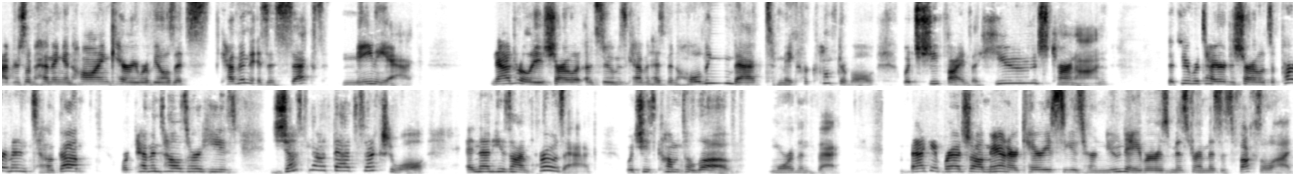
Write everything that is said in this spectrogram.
After some hemming and hawing, Carrie reveals that Kevin is a sex maniac. Naturally, Charlotte assumes Kevin has been holding back to make her comfortable, which she finds a huge turn on. The two retire to Charlotte's apartment to hook up, where Kevin tells her he's just not that sexual, and then he's on Prozac, which he's come to love more than sex. Back at Bradshaw Manor, Carrie sees her new neighbors, Mr. and Mrs. Fuxalot,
